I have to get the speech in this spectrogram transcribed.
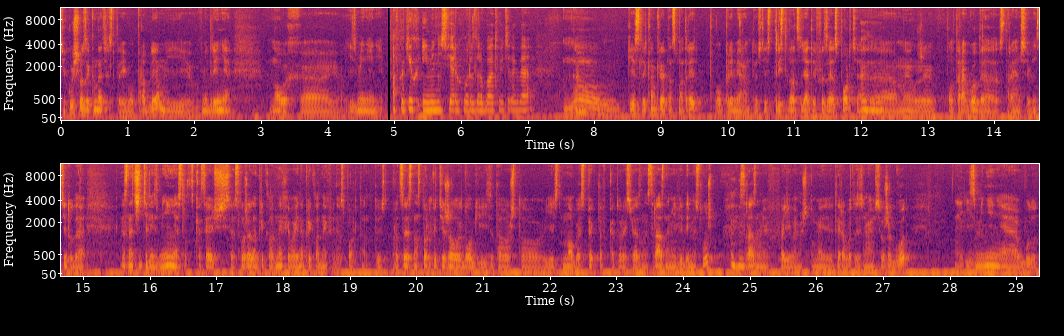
текущего законодательства, его проблем и внедрение новых изменений. А в каких именно сферах вы разрабатываете тогда ну, если конкретно смотреть по примерам, то есть есть 329 ФЗ о спорте, угу. мы уже полтора года стараемся внести туда значительные изменения, касающиеся служебно-прикладных и военно-прикладных видов спорта. То есть процесс настолько тяжелый и долгий из-за того, что есть много аспектов, которые связаны с разными видами служб, угу. с разными фаивами, что мы этой работой занимаемся уже год. Изменения будут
